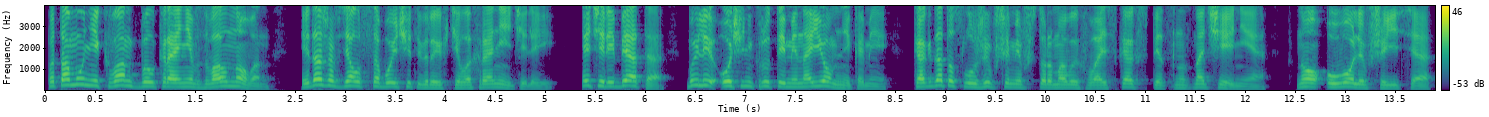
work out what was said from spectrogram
Потому Ник Ванг был крайне взволнован и даже взял с собой четверых телохранителей. Эти ребята были очень крутыми наемниками, когда-то служившими в штурмовых войсках спецназначения, но уволившиеся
